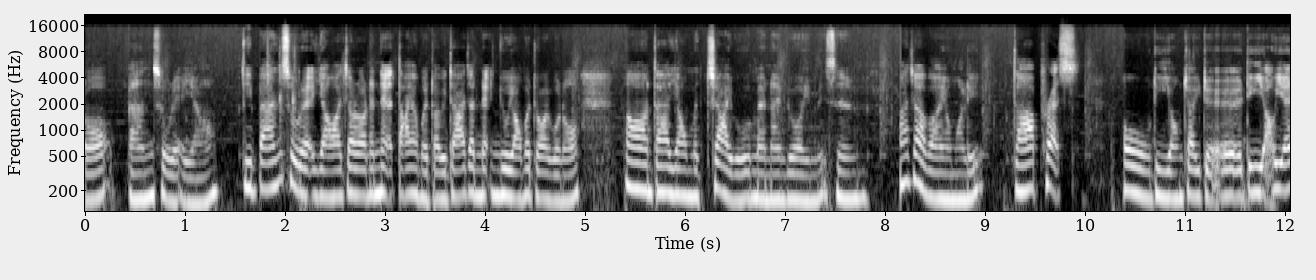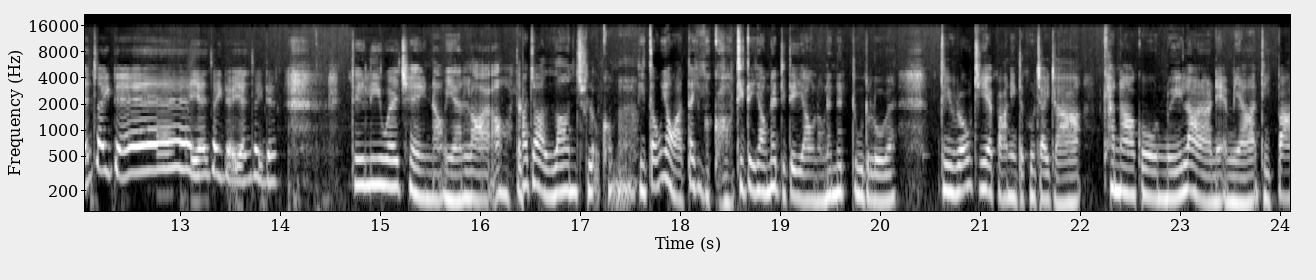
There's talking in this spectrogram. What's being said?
တော့ band ဆိုတဲ့အယောင်ဒီ band ဆိုတဲ့အယောင်ကကြတော့နည်းနည်းအသားရောင်ပဲတော်ပြီဒါကကြတော့အညိုရောင်ပဲတော်ပြီပေါ့နော်အာဒါရောင်မကြိုက်ဘူးအမှန်တိုင်းပြောရင်မေစင်အားကြပါရောင်မလေးဒါ press အိုးဒီရောင်ကြိုက်တယ်ဒီရောင်ရမ်းကြိုက်တယ်ရမ်းကြိုက်တယ်ရမ်းကြိုက်တယ် daily wear ချိန်တော့ရမ်းလာအောင်ဒါကြောင့် launch လို့ခေါ်မှာဒီ၃ရောင်ကတိတ်မကောင်းဒီတစ်ရောင်နဲ့ဒီတစ်ရောင်လုံးနည်းနည်းတူတယ်လို့ပဲဒီ road ရဲ့ဘာနီတစ်ခုကြိုက်တာခန္ဓာကိုယ်နွေးလာတာနဲ့အများဒီပါ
